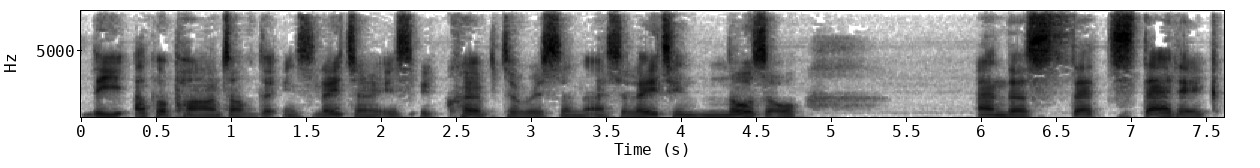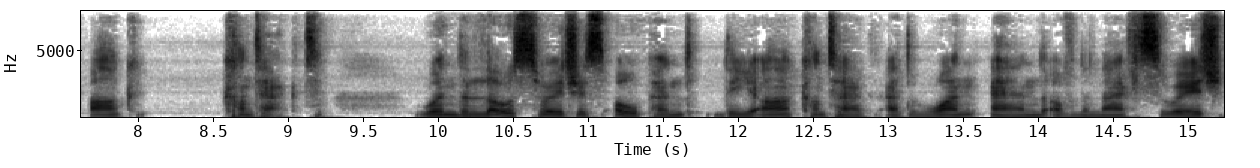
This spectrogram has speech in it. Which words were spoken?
The upper part of the insulator is equipped with an isolating nozzle and a stat static arc contact. When the load switch is opened, the arc contact at one end of the knife switch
